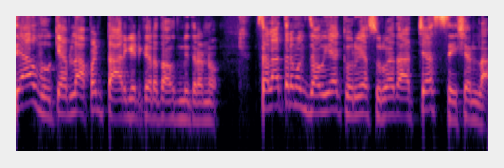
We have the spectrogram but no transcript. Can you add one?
त्या व्होकॅबला आपण टार्गेट करत आहोत मित्रांनो. चला तर मग जाऊया करूया सुरुवात आजच्या सेशनला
